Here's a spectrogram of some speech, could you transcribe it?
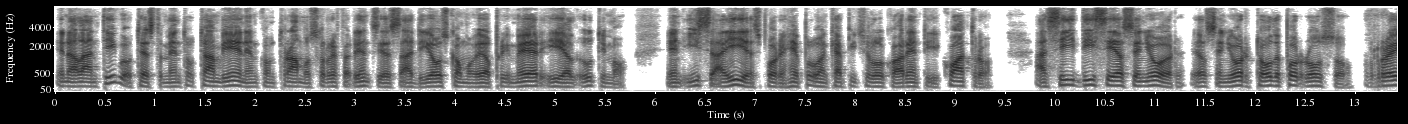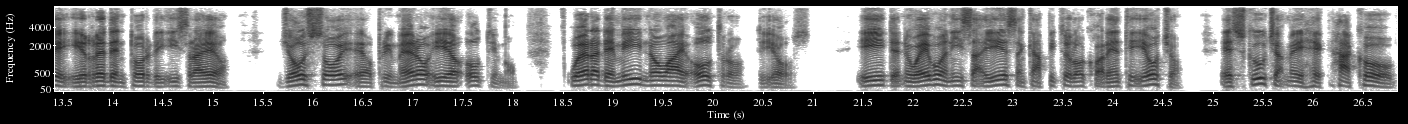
En el Antiguo Testamento también encontramos referencias a Dios como el primer y el último en Isaías, por ejemplo, en capítulo 44. Así dice el Señor, el Señor Todopoderoso, Rey y Redentor de Israel. Yo soy el primero y el último. Fuera de mí no hay otro Dios. Y de nuevo en Isaías, en capítulo 48. Escúchame, Jacob,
